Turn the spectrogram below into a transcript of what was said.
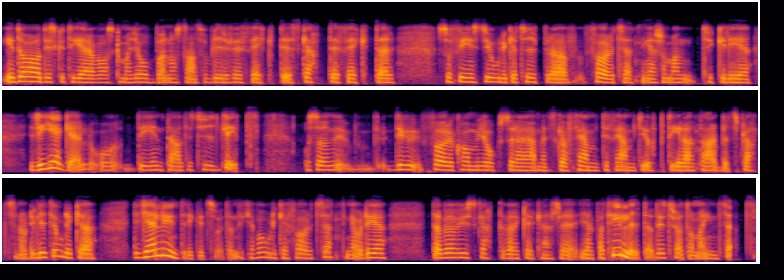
idag diskuterar vad ska man jobba någonstans, vad blir det för effekter, skatteeffekter så finns det ju olika typer av förutsättningar som man tycker är regel och det är inte alltid tydligt. Och sen, det förekommer ju också det här med att det ska vara 50-50 uppdelat arbetsplatsen och det är lite olika, det gäller ju inte riktigt så utan det kan vara olika förutsättningar och det, där behöver ju Skatteverket kanske hjälpa till lite och det tror jag att de har insett.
